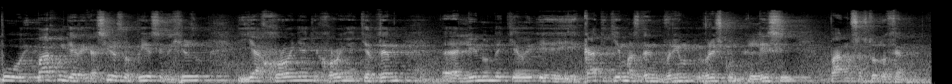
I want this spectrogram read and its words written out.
που υπάρχουν διαδικασίες οι οποίες συνεχίζουν για χρόνια και χρόνια και δεν λύνονται και οι κάτοικοι μας δεν βρίσκουν λύση πάνω σε αυτό το θέμα.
